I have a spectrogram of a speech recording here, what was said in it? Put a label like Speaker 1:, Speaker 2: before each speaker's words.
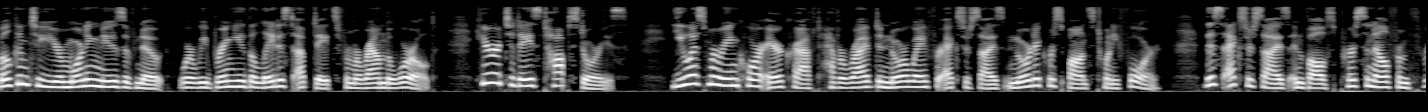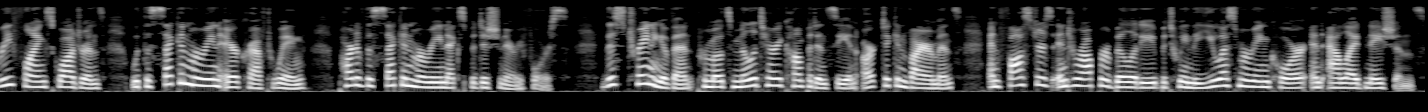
Speaker 1: Welcome to your morning news of note, where we bring you the latest updates from around the world. Here are today's top stories. U.S. Marine Corps aircraft have arrived in Norway for exercise Nordic Response 24. This exercise involves personnel from three flying squadrons with the 2nd Marine Aircraft Wing, part of the 2nd Marine Expeditionary Force. This training event promotes military competency in Arctic environments and fosters interoperability between the U.S. Marine Corps and allied nations.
